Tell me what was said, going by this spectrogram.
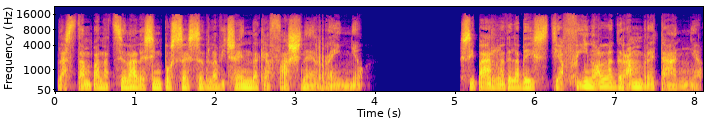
La stampa nazionale si impossessa della vicenda che affascina il regno si parla della bestia fino alla Gran Bretagna.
